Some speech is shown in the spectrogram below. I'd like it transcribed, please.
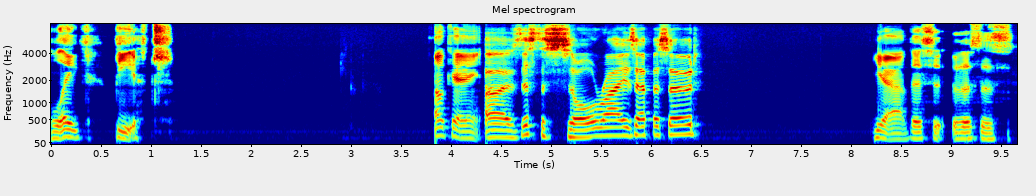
Lake Beach. Okay, uh, is this the Soul Rise episode? yeah, this is this is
